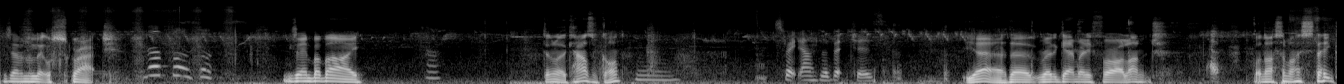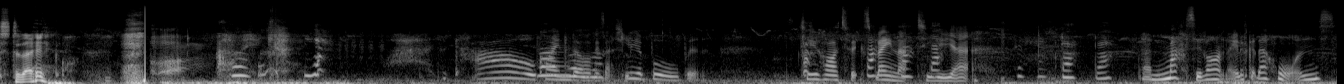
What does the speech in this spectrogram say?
He's having a little scratch. He's saying bye-bye. Don't know where the cows have gone. Mm. Straight down to the butcher's. Yeah, they're ready, getting ready for our lunch. Got nice and nice steaks today. Oh cow. kind of. It's actually a bull, but it's too hard to explain that to you yet. They're massive, aren't they? Look at their horns.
